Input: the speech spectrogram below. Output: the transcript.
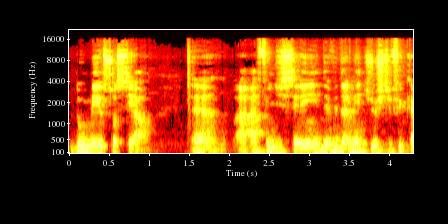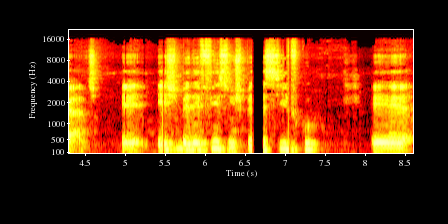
do meio social, é, a, a, fim de serem devidamente justificados. É, este benefício em específico, é,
